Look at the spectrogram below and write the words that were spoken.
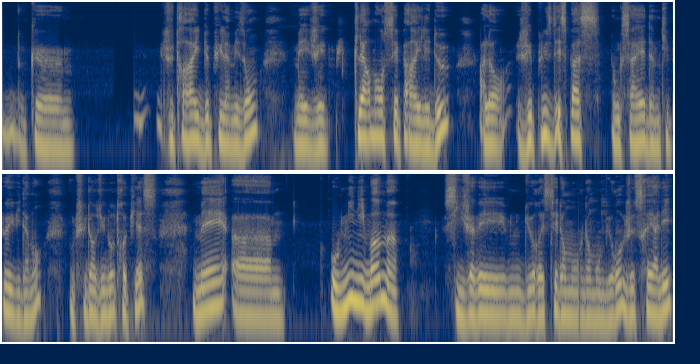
Donc, je travaille depuis la maison, mais j'ai clairement séparé les deux. Alors, j'ai plus d'espace, donc ça aide un petit peu évidemment. Donc, je suis dans une autre pièce, mais au minimum, si j'avais dû rester dans mon dans mon bureau, je serais allé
